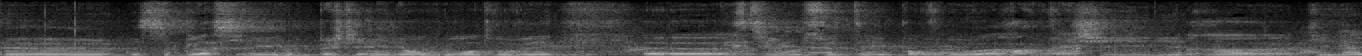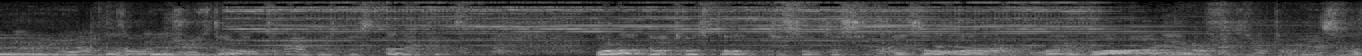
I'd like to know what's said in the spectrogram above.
de ce glacier, le péché mignon vous retrouvez, euh, si vous le souhaitez, pour vous rafraîchir, euh, qui est euh, présent juste à l'entrée de ce stade des caisses. Voilà, d'autres stands qui sont aussi présents. Hein. Vous pouvez aller voir bien l'Office du tourisme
